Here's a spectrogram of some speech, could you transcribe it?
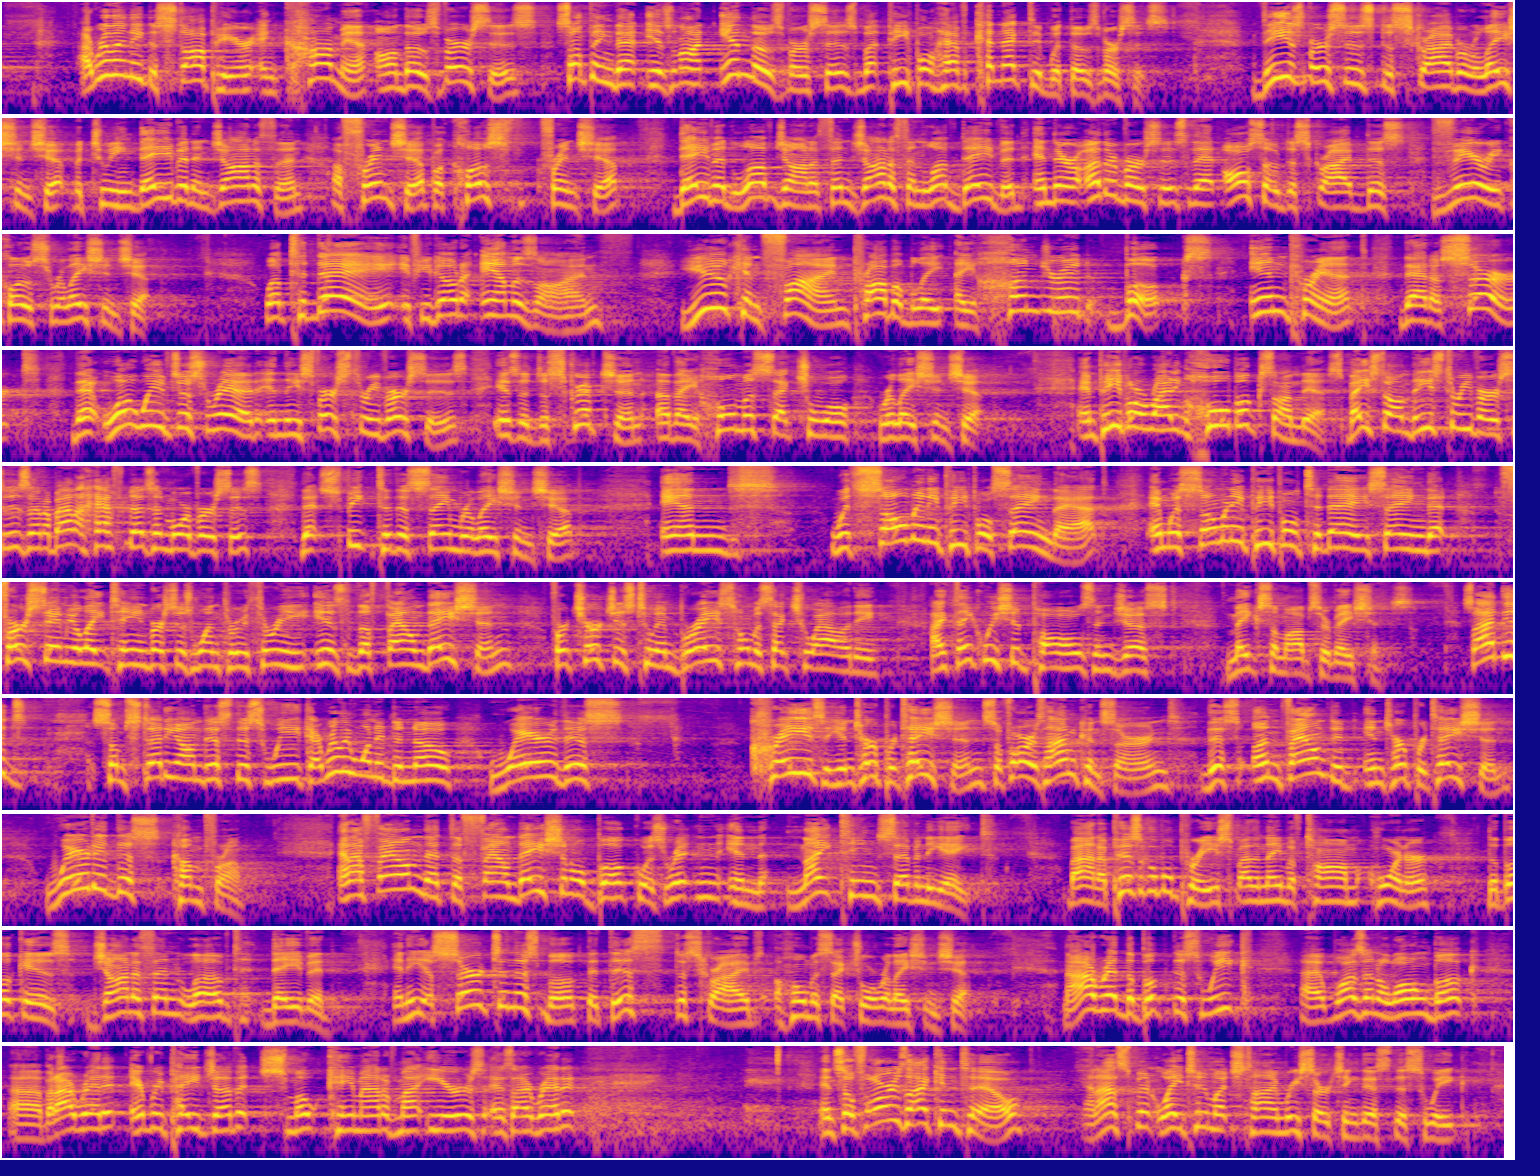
I really need to stop here and comment on those verses, something that is not in those verses, but people have connected with those verses. These verses describe a relationship between David and Jonathan, a friendship, a close friendship. David loved Jonathan, Jonathan loved David, and there are other verses that also describe this very close relationship. Well, today, if you go to Amazon, you can find probably a hundred books in print that assert that what we've just read in these first three verses is a description of a homosexual relationship. And people are writing whole books on this based on these three verses and about a half dozen more verses that speak to this same relationship. And with so many people saying that, and with so many people today saying that 1 Samuel 18, verses 1 through 3, is the foundation for churches to embrace homosexuality, I think we should pause and just make some observations. So I did some study on this this week. I really wanted to know where this crazy interpretation, so far as I'm concerned, this unfounded interpretation, where did this come from? And I found that the foundational book was written in 1978 by an Episcopal priest by the name of Tom Horner the book is Jonathan Loved David. And he asserts in this book that this describes a homosexual relationship. Now, I read the book this week. Uh, it wasn't a long book, uh, but I read it, every page of it. Smoke came out of my ears as I read it. And so far as I can tell, and I spent way too much time researching this this week,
